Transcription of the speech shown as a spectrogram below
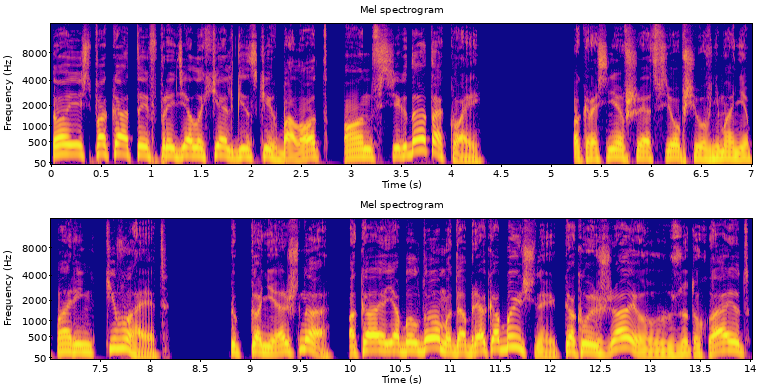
«То есть пока ты в пределах Хельгинских болот, он всегда такой?» Покрасневший от всеобщего внимания парень кивает. «Конечно. Пока я был дома, добряк обычный. Как уезжаю, затухают.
